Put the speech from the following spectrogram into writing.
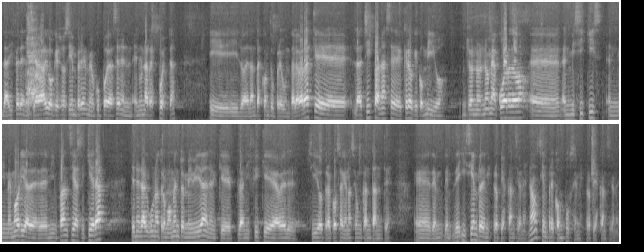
la diferencia, algo que yo siempre me ocupo de hacer en, en una respuesta y, y lo adelantas con tu pregunta. La verdad es que la chispa nace creo que conmigo. Yo no, no me acuerdo eh, en mi psiquis, en mi memoria de, de mi infancia siquiera, tener algún otro momento en mi vida en el que planifique haber sido otra cosa que no sea un cantante. eh, y siempre de mis propias canciones, ¿no? Siempre compuse mis propias canciones.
